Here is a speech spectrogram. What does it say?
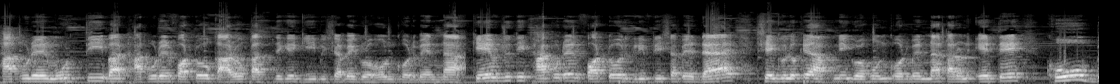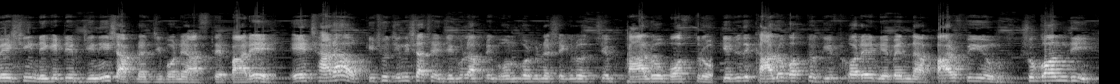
ঠাকুরের মূর্তি বা ঠাকুরের ফটো কারও কাছ থেকে গিফট হিসাবে গ্রহণ করবেন না। কেউ যদি ঠাকুরের ফটো গিফট হিসাবে দেয়, সেগুলোকে আপনি গ্রহণ করবেন না, কারণ এতে খুব বেশি নেগেটিভ জিনিস আপনার জীবনে আসতে পারে। এছাড়াও কিছু জিনিস আছে যেগুলো আপনি গ্রহণ করবেন না, সেগুলো হচ্ছে কালো বস্ত্র। কেউ যদি কালো বস্ত্র গিফট করে, নেবেন না। পারফিউম, সুগন্ধি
